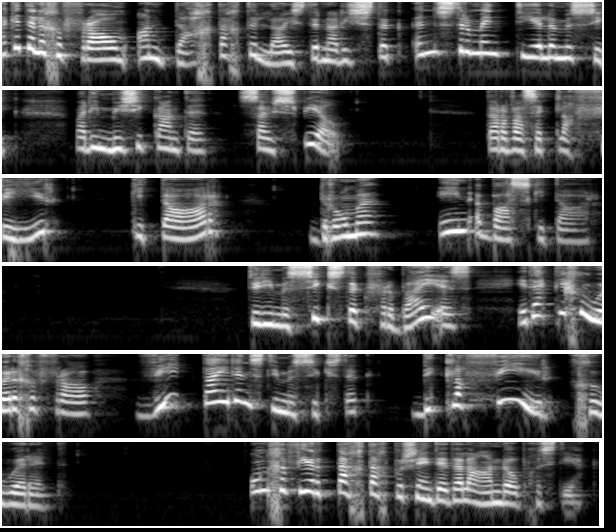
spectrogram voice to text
Ek het hulle gevra om aandagtig te luister na die stuk instrumentele musiek wat die musikante sou speel. Daar was 'n klavier, kitaar, dromme en 'n basgitaar. Toe die musiekstuk verby is, het ek die gehoor gevra wie tydens die musiekstuk die klavier gehoor het. Ongeveer 80% het hulle hande opgesteek.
